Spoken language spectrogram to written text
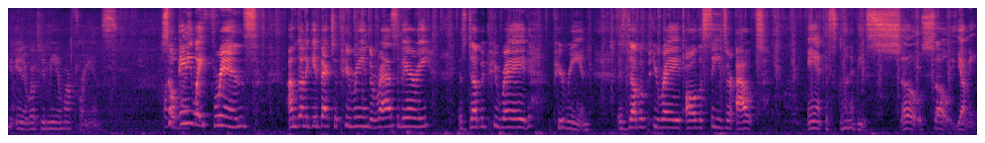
You interrupted me and my friends. So anyway, friends, I'm going to get back to pureeing the raspberry. It's double pureed, pureeing. It's double pureed. All the seeds are out. And it's going to be so, so yummy.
